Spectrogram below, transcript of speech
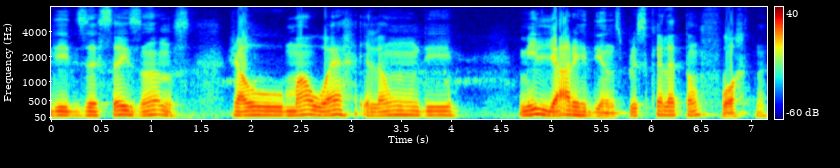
de 16 anos. Já o Malware, ele é um de milhares de anos, por isso que ele é tão forte, né?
